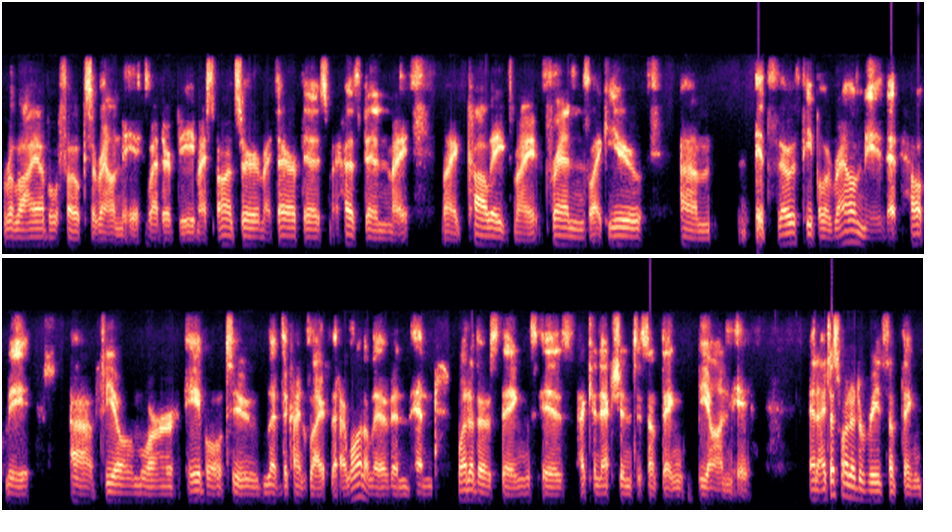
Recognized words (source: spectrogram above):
reliable folks around me, whether it be my sponsor, my therapist, my husband, my my colleagues, my friends like you. Um, it's those people around me that help me uh, feel more able to live the kind of life that I want to live. And, and one of those things is a connection to something beyond me. And I just wanted to read something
